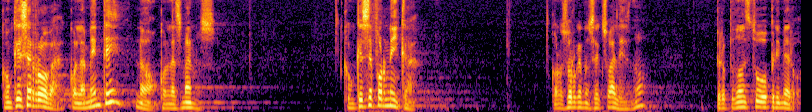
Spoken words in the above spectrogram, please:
¿Con qué se roba? ¿Con la mente? No, con las manos. ¿Con qué se fornica? Con los órganos sexuales, ¿no? Pero ¿dónde estuvo primero?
